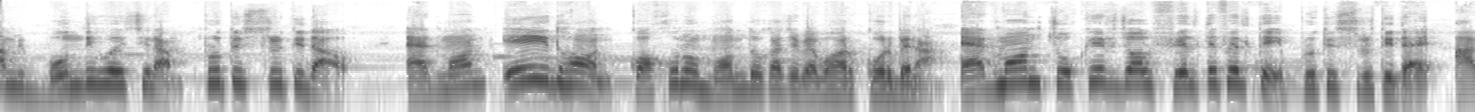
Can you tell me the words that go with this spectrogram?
আমি বন্দী হয়েছিলাম। প্রতিশ্রুতি দাও, অ্যাডমন্ড। এই ধন কখনো মন্দ কাজে ব্যবহার করবে না। অ্যাডমন্ড চোখের জল ফেলতে ফেলতে প্রতিশ্রুতি দেয় আর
